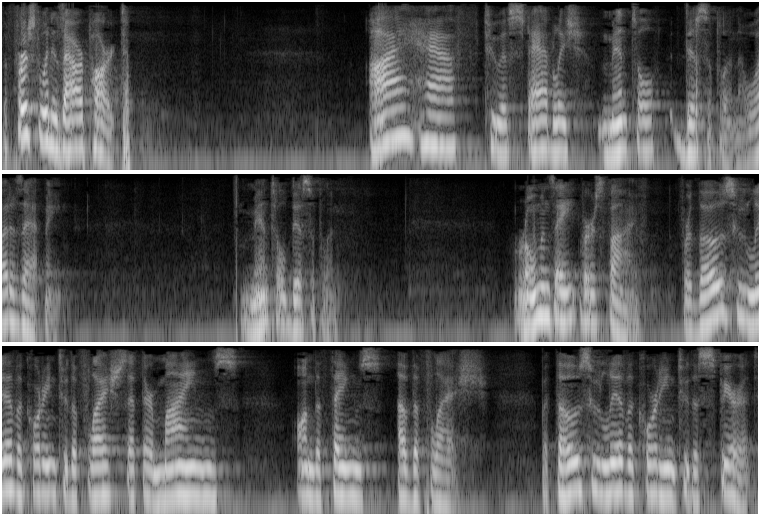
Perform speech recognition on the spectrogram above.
The first one is our part. I have to establish mental discipline. Now, what does that mean? Mental discipline. Romans 8, verse 5. For those who live according to the flesh set their minds on the things of the flesh. But those who live according to the Spirit,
